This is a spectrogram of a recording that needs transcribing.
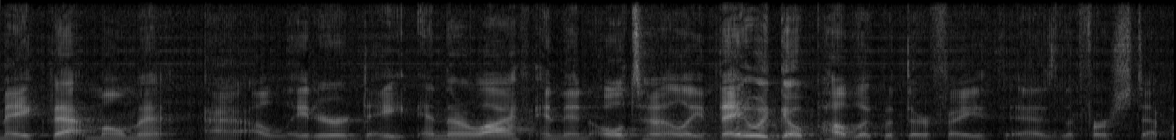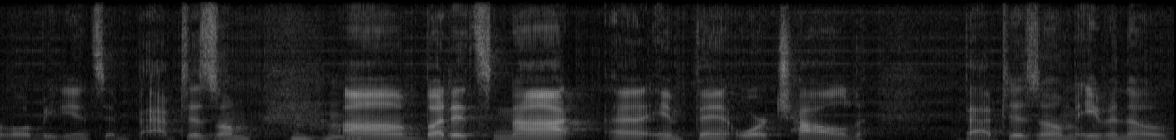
make that moment at a later date in their life, and then ultimately they would go public with their faith as the first step of obedience in baptism. Um, but it's not uh, infant or child baptism, even though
